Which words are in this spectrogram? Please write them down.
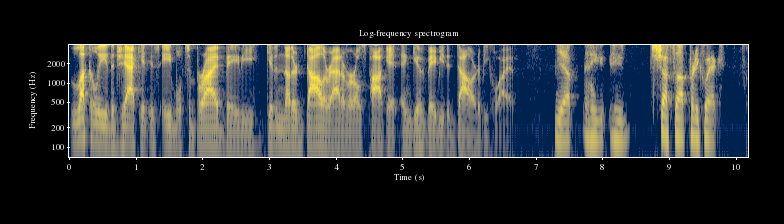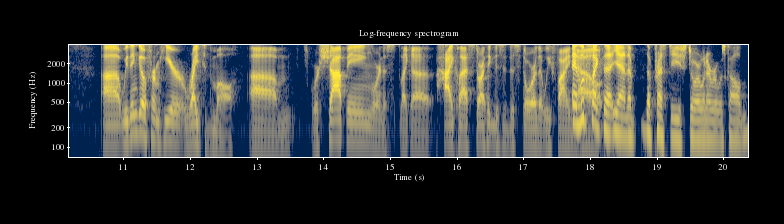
luckily, the jacket is able to bribe Baby, get another dollar out of Earl's pocket, and give Baby the dollar to be quiet. Yep. And he he shuts up pretty quick. Uh, we then go from here right to the mall. Um, we're shopping. We're in a, like a high class store. I think this is the store that we find. It looks like the yeah the the prestige store, whatever it was called.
